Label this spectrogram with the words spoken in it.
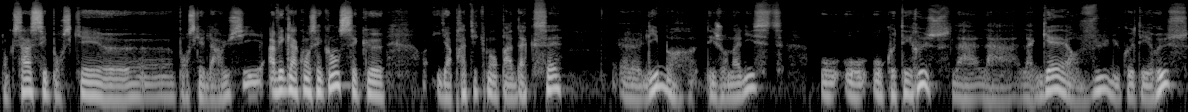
Donc ça, c'est pour, ce qui est, euh, pour ce qui est de la Russie, avec la conséquence, c'est qu'il n'y a pratiquement pas d'accès libre des journalistes au, côté russe. La, guerre vue du côté russe,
